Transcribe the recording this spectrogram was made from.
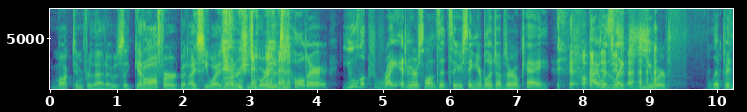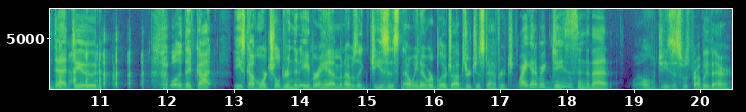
mocked him for that. I was like, "Get off her!" But I see why he's on her. She's gorgeous. told her you looked right in her soul and said, "So you're saying your blowjobs are okay?" I, did was do like, that. "You were flipping dead, dude." well, they've got he's got more children than Abraham, and I was like, Jesus. Now we know her blowjobs are just average. Why you got to bring Jesus into that? Well, Jesus was probably there.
